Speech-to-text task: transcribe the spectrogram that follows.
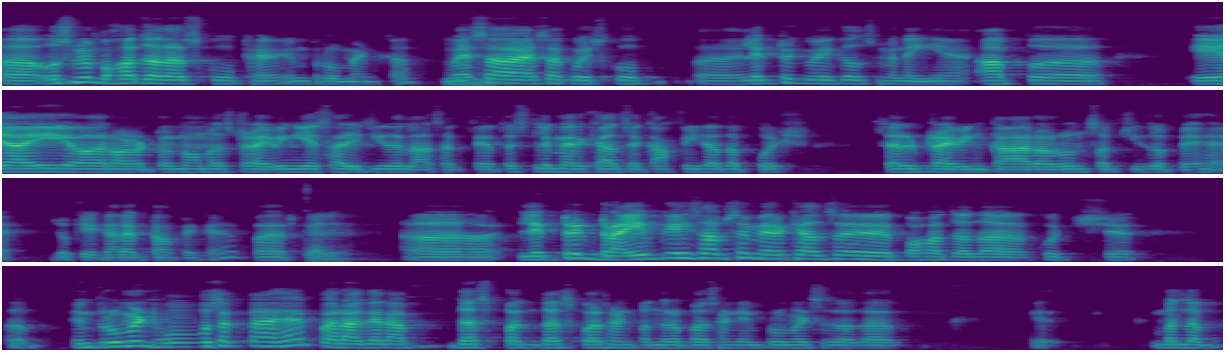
उसमें बहुत ज़्यादा स्कोप है इम्प्रूवमेंट का। वैसा ऐसा कोई स्कोप इलेक्ट्रिक व्हीकल्स में नहीं है। आप एआई और ऑटोनोमस ड्राइविंग ये सारी चीज़ें ला सकते हैं तो इसलिए मेरे ख्याल से काफ़ी ज़्यादा पुश सेल्फ ड्राइविंग कार और उन सब चीज़ों पे है जो कि एक अलग टॉपिक है। पर इलेक्ट्रिक ड्राइव के हिसाब से मेरे ख्याल से बहुत ज़्यादा कुछ इम्प्रूवमेंट हो सकता है पर अगर आप दस दस परसेंट पंद्रह परसेंट इम्प्रूवमेंट से ज़्यादा मतलब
